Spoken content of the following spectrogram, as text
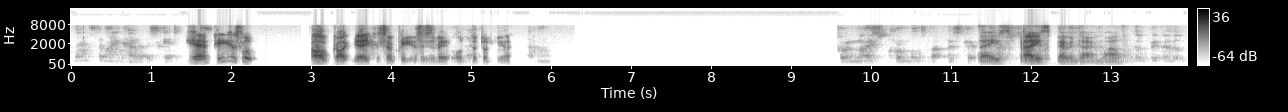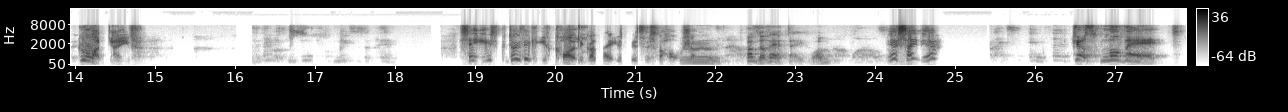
That's the right colour biscuit. Yeah, Peters look. Oh god, yeah, you can tell Peters is a bit underdone. Yeah. Got a nice crumble to that biscuit. Dave's, Dave's going down well. Been a little bit Go on, Dave. neat as a pin. See, he's, don't you think he's quietly gone about his business the whole show? Mm. I'd love it Dave One. Yeah, same here. Just love it.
